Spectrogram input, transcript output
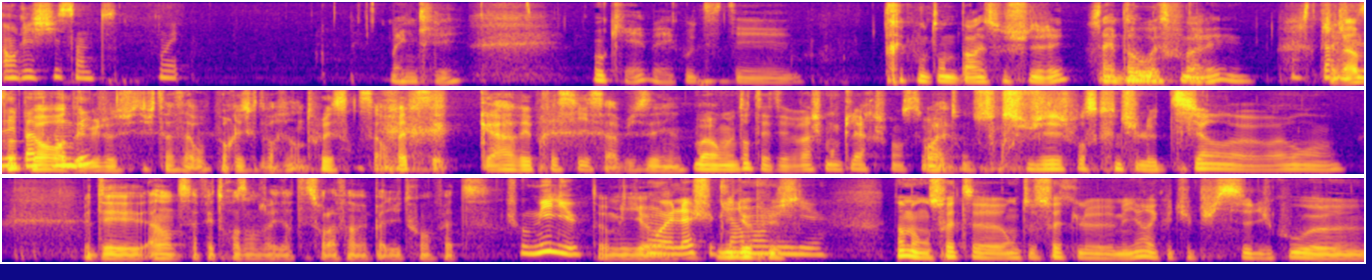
enrichissantes. Oui. Ok. ok bah écoute c'était très content de parler de ce sujet. Je savais pas où est-ce qu'on allait j'avais un peu peur au début je me suis dit putain ça vaut risque de partir dans tous les sens. Et en fait c'est gavé précis c'est abusé. Bah, en même temps t'étais vachement clair je pense. Ton, sujet je pense que tu le tiens vraiment ah non, ça fait trois ans, j'allais dire, t'es sur la fin, mais pas du tout en fait. Je suis au milieu. T'es au milieu. Ouais, là je suis clairement au milieu. Non, mais on, souhaite, euh, on te souhaite le meilleur et que tu puisses du coup, euh,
